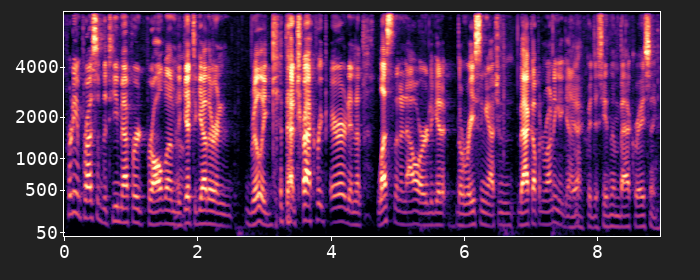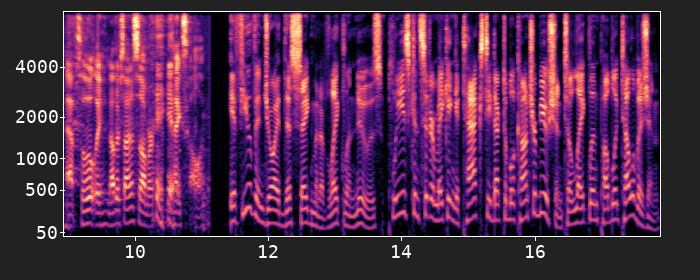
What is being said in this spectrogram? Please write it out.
pretty impressive the team effort for all of them to get together and really get that track repaired in a, less than an hour to get the racing action back up and running again. Yeah, good to see them back racing. Absolutely, another sign of summer. Thanks, Colin. If you've enjoyed this segment of Lakeland News, please consider making a tax-deductible contribution to Lakeland Public Television.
